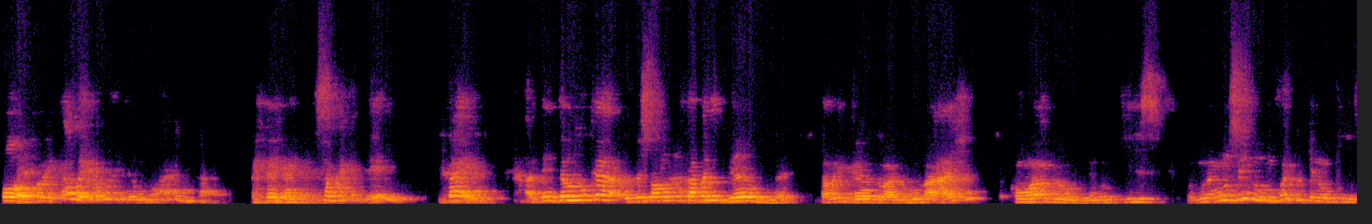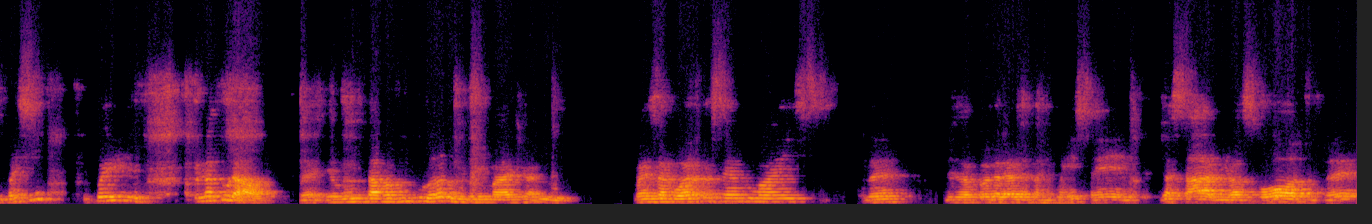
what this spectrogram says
Pô, eu falei, é eu, eu não é, cara. Essa marca é dele? Velho, Até então, nunca, o pessoal não estava ligando, né? Estava ligando a imagem com a Groove. Eu não quis, não sei, não foi porque não quis, mas sim, foi, foi natural. Né? Eu não estava vinculando muito a imagem à Groove. Mas agora está sendo mais, né? A galera já está reconhecendo, já sabe as fotos, né?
